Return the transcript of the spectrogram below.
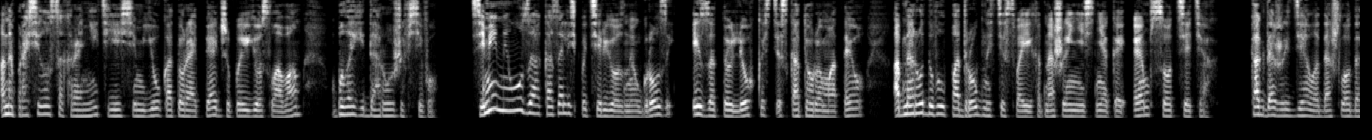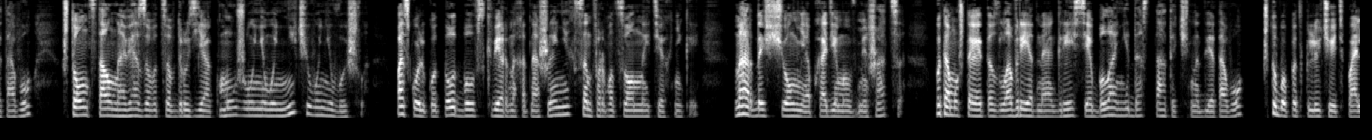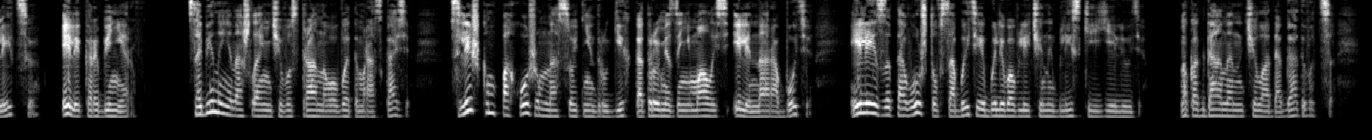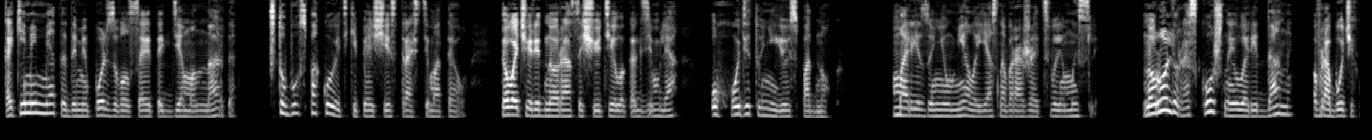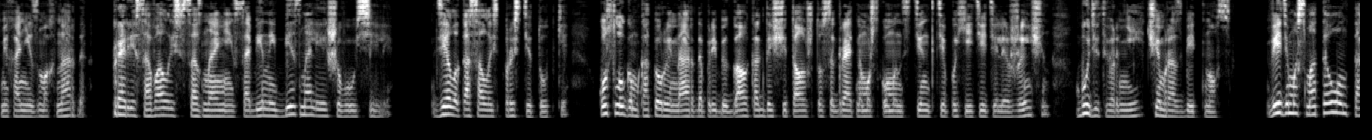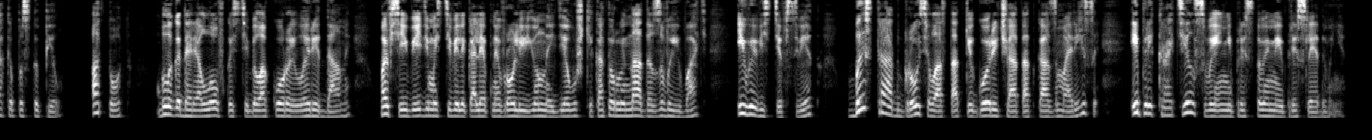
Она просила сохранить ей семью, которая, опять же, по ее словам, была ей дороже всего. Семейные узы оказались под серьезной угрозой из-за той легкости, с которой Матео обнародовал подробности своих отношений с некой М в соцсетях. Когда же дело дошло до того, что он стал навязываться в друзья к мужу, у него ничего не вышло, поскольку тот был в скверных отношениях с информационной техникой. Нардо счел необходимым вмешаться, потому что эта зловредная агрессия была недостаточна для того, чтобы подключить полицию или карабинеров. Сабина не нашла ничего странного в этом рассказе, слишком похожим на сотни других, которыми занималась или на работе, или из-за того, что в события были вовлечены близкие ей люди. Но когда она начала догадываться, какими методами пользовался этот демон Нарда, чтобы успокоить кипящие страсти Матео, то в очередной раз ощутила, как земля уходит у нее из-под ног. Мариза не умела ясно выражать свои мысли, но роль роскошной лориданы в рабочих механизмах Нарда прорисовалась в сознании Сабины без малейшего усилия. Дело касалось проститутки, к услугам которой Нардо прибегал, когда считал, что сыграть на мужском инстинкте похитителя женщин будет вернее, чем разбить нос. Видимо, с Матео он так и поступил. А тот, благодаря ловкости белокорой Лариданы, по всей видимости, великолепной в роли юной девушки, которую надо завоевать и вывести в свет, быстро отбросил остатки горечи от отказа Маризы и прекратил свои непристойные преследования.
